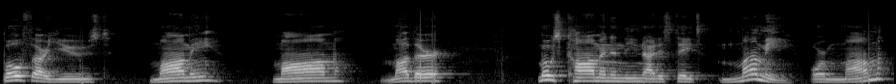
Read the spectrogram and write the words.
both are used mommy, mom, mother. Most common in the United States, mummy or mum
